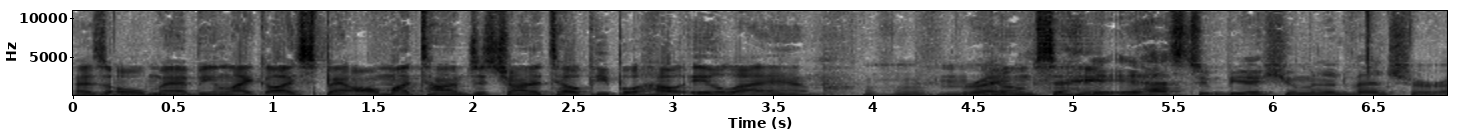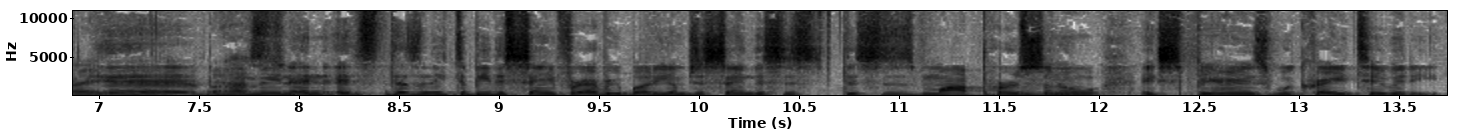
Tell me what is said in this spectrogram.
As an old mm-hmm. man being like, I spent all my time just trying to tell people how ill I am. Mm-hmm. You Right. know what I'm saying? It, it has to be a human adventure, right? Yeah, I mean, to- and it doesn't need to be the same for everybody. I'm just saying this is this is my personal experience with creativity.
